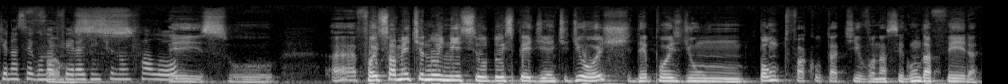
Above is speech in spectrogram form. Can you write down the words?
Que na segunda-feira a gente não falou. Isso. Uh, foi somente no início do expediente de hoje, depois de um ponto facultativo na segunda-feira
